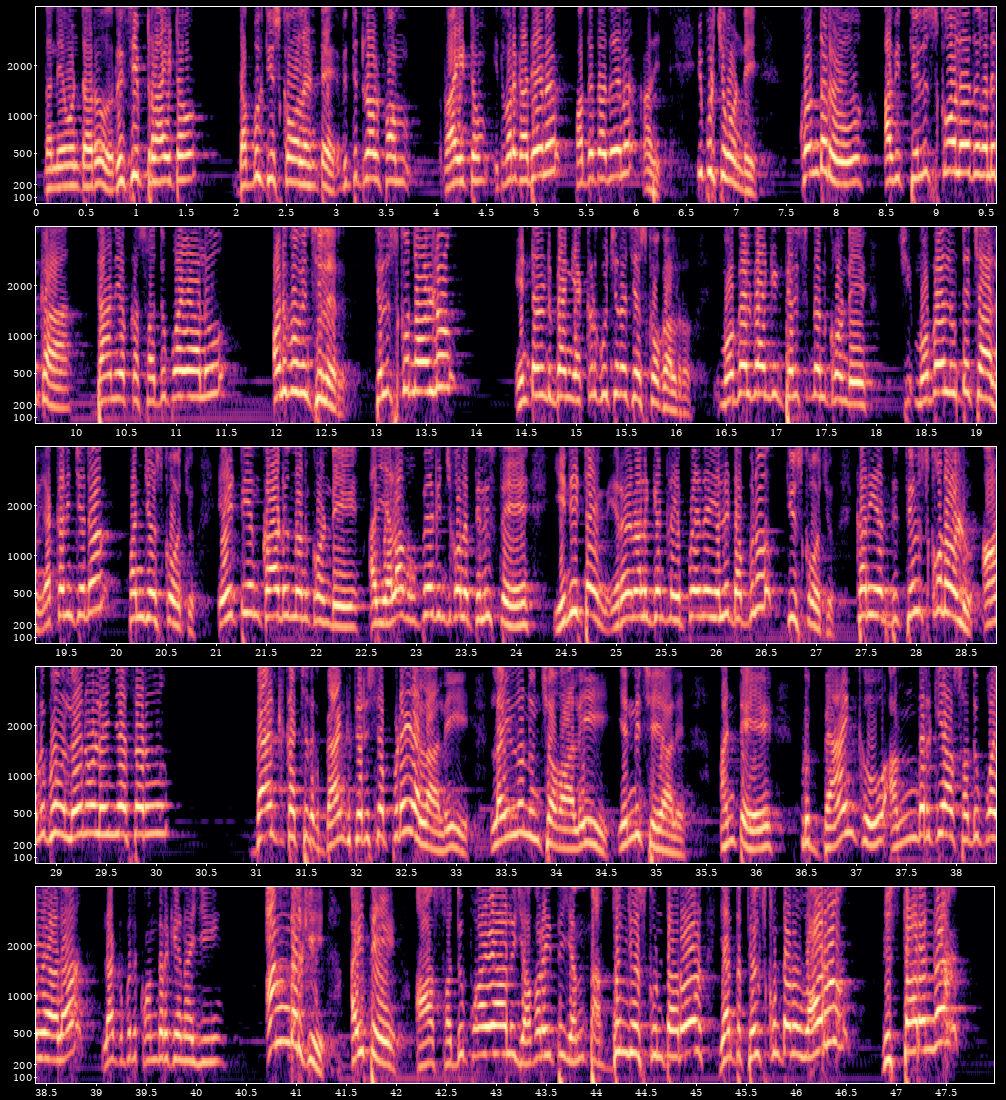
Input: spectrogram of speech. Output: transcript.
దాన్ని ఏమంటారు? రిసిప్ట్ రాయటం డబ్బులు తీసుకోవాలంటే విత్డ్రాల్ ఫామ్ రాయటం ఇదివరకు అదేనా? పద్ధతి అదేనా? అది. ఇప్పుడు చూడండి కొందరు అవి తెలుసుకోలేదు కనుక దాని యొక్క సదుపాయాలు అనుభవించలేరు. తెలుసుకున్న వాళ్ళు ఇంటర్నెట్ బ్యాంక్ ఎక్కడ కూర్చున్నా చేసుకోగలరు. మొబైల్ బ్యాంకింగ్ తెలిసిందనుకోండి మొబైల్ ఉంటే చాలు ఎక్కడి నుంచైనా పని చేసుకోవచ్చు. ఏటీఎం కార్డు ఉందనుకోండి అది ఎలా ఉపయోగించుకోవాలో తెలిస్తే ఎనీ టైం ఇరవై నాలుగు గంటలు ఎప్పుడైనా వెళ్ళి డబ్బులు తీసుకోవచ్చు. కానీ అది తెలుసుకున్న వాళ్ళు ఆ అనుభవం లేని వాళ్ళు ఏం చేస్తారు? బ్యాంక్ ఖచ్చితంగా బ్యాంక్ తెరిచినప్పుడే వెళ్ళాలి లైన్లో నుంచోవాలి ఎన్ని చేయాలి? అంటే ఇప్పుడు బ్యాంకు అందరికీ ఆ సదుపాయాలా? లేకపోతే కొందరికేనా అందరికీ. అయితే ఆ సదుపాయాలు ఎవరైతే ఎంత అర్థం చేసుకుంటారో ఎంత తెలుసుకుంటారో వారు విస్తారంగా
